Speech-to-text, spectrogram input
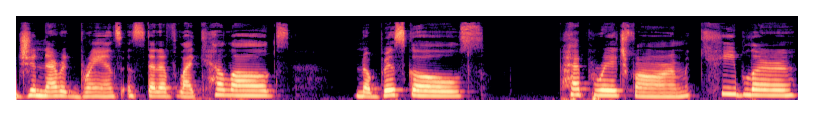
generic brands instead of like Kellogg's, Nabisco's, Pepperidge Farm, Keebler,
